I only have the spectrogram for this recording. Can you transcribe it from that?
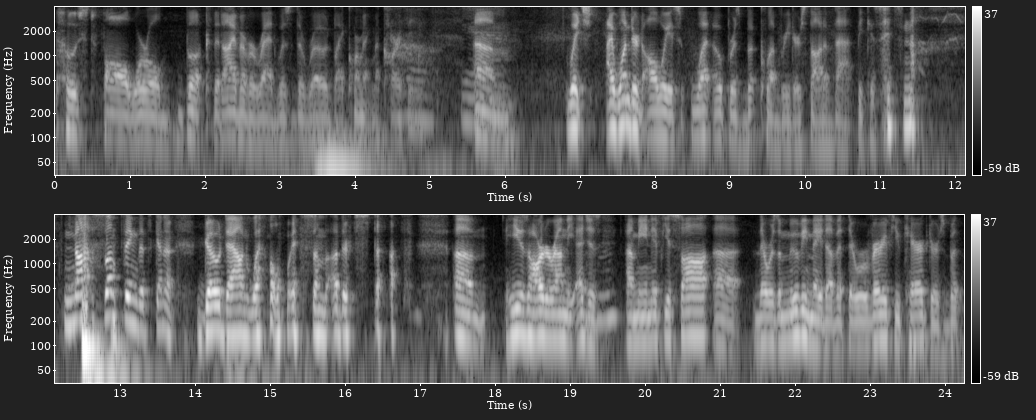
post fall world book that I've ever read was The Road by Cormac McCarthy, oh, Yeah. Um, which I wondered always what Oprah's book club readers thought of that because it's not. not something that's gonna go down well with some other stuff. Um, he's hard around the edges. I mean, if you saw, uh, there was a movie made of it. There were very few characters, but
